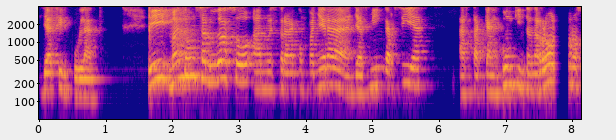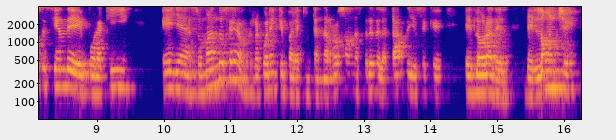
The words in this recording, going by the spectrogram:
ya circulando. Y mando un saludazo a nuestra compañera Yasmín García hasta Cancún, Quintana Roo. No sé si ande por aquí ella asomándose, aunque recuerden que para Quintana Roo son las 3 de la tarde. Yo sé que es la hora del, del lonche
